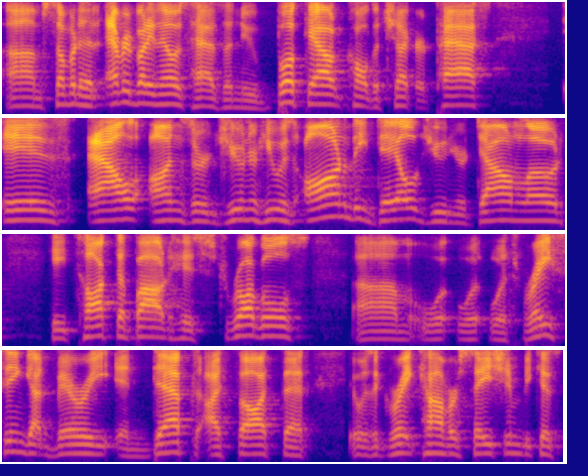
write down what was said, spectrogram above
um, somebody that everybody knows has a new book out called The Checkered Pass, is Al Unser Jr. He was on the Dale Jr. download. He talked about his struggles um, w- w- with racing, got very in depth. I thought that it was a great conversation because,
